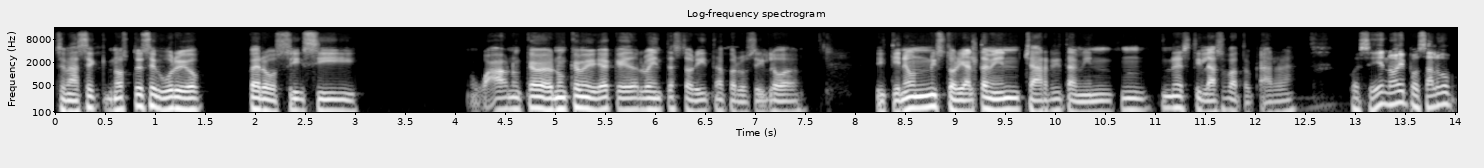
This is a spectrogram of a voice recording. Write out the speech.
Se me hace, no estoy seguro yo, pero sí, sí. Wow, nunca, nunca me había caído el 20 hasta ahorita, pero sí lo. Y tiene un historial también, Charlie, también un, un estilazo para tocar, ¿verdad? Pues sí, ¿no? Y pues algo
